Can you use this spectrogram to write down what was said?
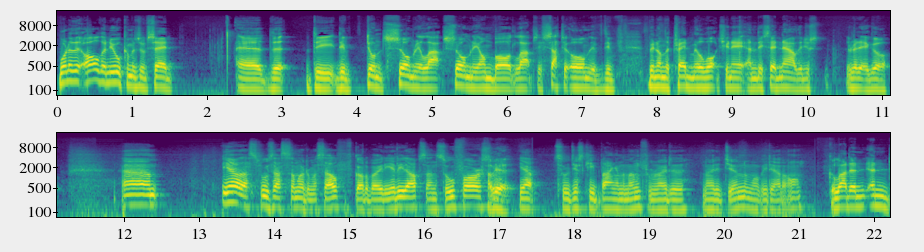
one of the all the newcomers have said uh, that the they've done so many laps, so many onboard laps. They've sat at home, they've they've been on the treadmill watching it, and they said now they're just ready to go. Um, yeah, I suppose that's similar to myself. I've got about 80 laps and so far. So, Have you? Yeah, so we just keep banging them in from now to now to June and we'll be dead on. Good lad, and and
